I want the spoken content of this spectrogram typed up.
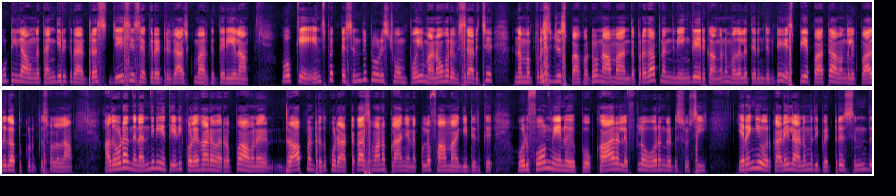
ஊட்டியில் அவங்க தங்கியிருக்கிற அட்ரஸ் ஜேசி செக்ரட்டரி ராஜ்குமாருக்கு தெரியலாம். Okay. Inspector Sindhu tourist home போய் மனோகரை விசாரித்து நம்ம ப்ரொசீஜர்ஸ் பார்க்கட்டும். நாம் அந்த பிரதாப், நந்தினி எங்கே இருக்காங்கன்னு முதல்ல தெரிஞ்சுக்கிட்டு எஸ்பியை பார்த்து அவங்களுக்கு பாதுகாப்பு கொடுக்க சொல்லலாம். அதோடு அந்த நந்தினியை தேடி கொலைகாரன் வர்றப்போ அவனை ட்ராப் பண்ணுறதுக்கு ஒரு அட்டகாசமான பிளான் எனக்குள்ளே ஃபார்ம் ஆகிட்டு இருக்குது ஒரு ஃபோன் வேணும் இப்போது காரை லெஃப்ட்டில் ஓரங்கட்டு சுசி. இறங்கி ஒரு கடையில் அனுமதி பெற்று சிந்து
